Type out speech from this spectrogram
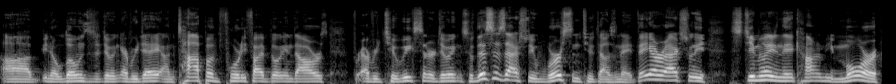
uh, you know, loans that they're doing every day, on top of $45 billion for every two weeks that are doing. So this is actually worse than 2008. They are actually stimulating the economy more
